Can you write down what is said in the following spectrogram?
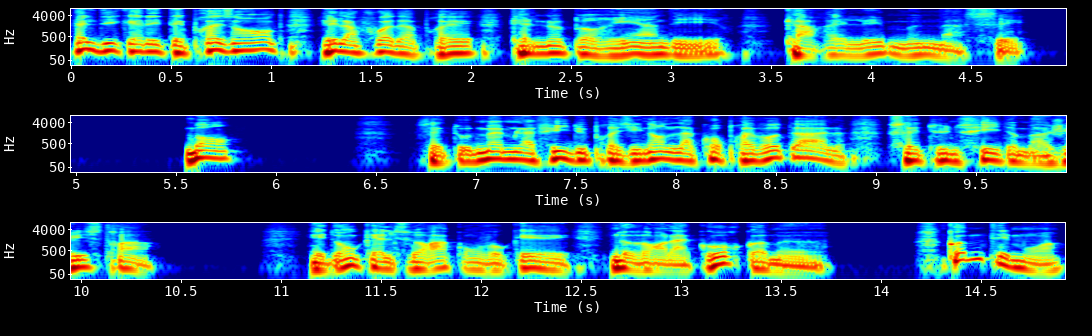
elle dit qu'elle était présente, et la fois d'après, qu'elle ne peut rien dire, car elle est menacée. Bon. C'est tout de même la fille du président de la cour prévotale. C'est une fille de magistrat. Et donc, elle sera convoquée devant la cour comme, euh, comme témoin.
